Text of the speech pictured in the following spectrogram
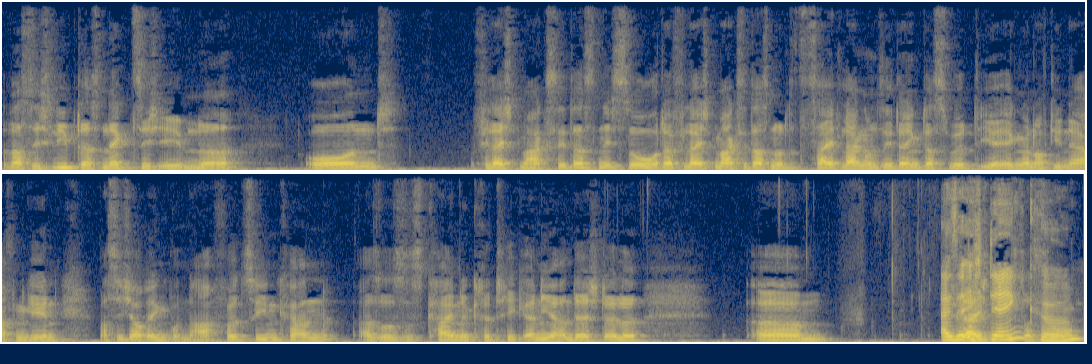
was ich lieb, das neckt sich Ebene. Und vielleicht mag sie das nicht so oder vielleicht mag sie das nur eine Zeit lang und sie denkt, das wird ihr irgendwann auf die Nerven gehen, was ich auch irgendwo nachvollziehen kann. Also es ist keine Kritik an ihr an der Stelle. Ähm, also ich denke, so.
